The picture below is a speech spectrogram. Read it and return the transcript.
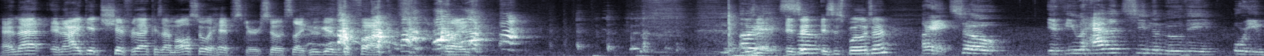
and that and I get shit for that because I'm also a hipster. So it's like who gives a fuck? like Okay, is so, it is it spoiler time? okay, so if you haven't seen the movie or you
